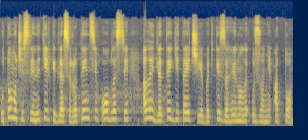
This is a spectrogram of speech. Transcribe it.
у тому числі не тільки для сиротинців області, але й для тих дітей, чиї батьки загинули у зоні АТО.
